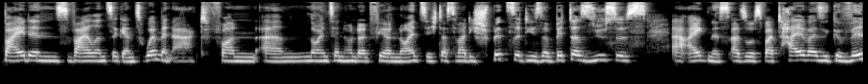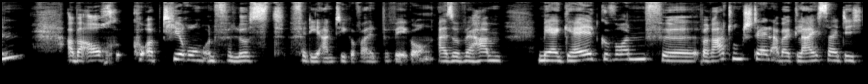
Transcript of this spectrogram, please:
Bidens Violence Against Women Act von ähm, 1994. Das war die Spitze dieser bittersüßes Ereignis. Also es war teilweise Gewinn, aber auch Kooptierung und Verlust für die Anti-Gewalt-Bewegung. Also wir haben mehr Geld gewonnen für Beratungsstellen, aber gleichzeitig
